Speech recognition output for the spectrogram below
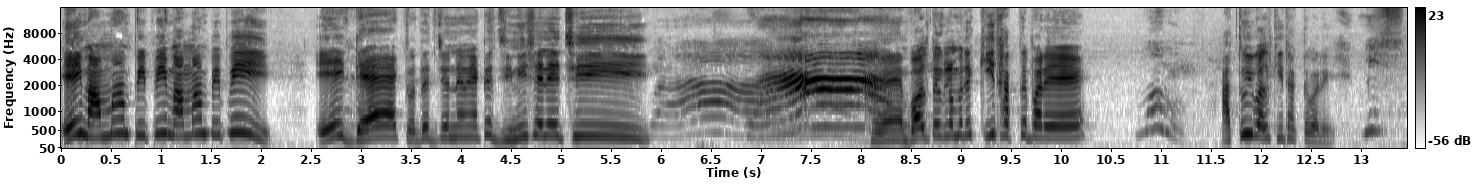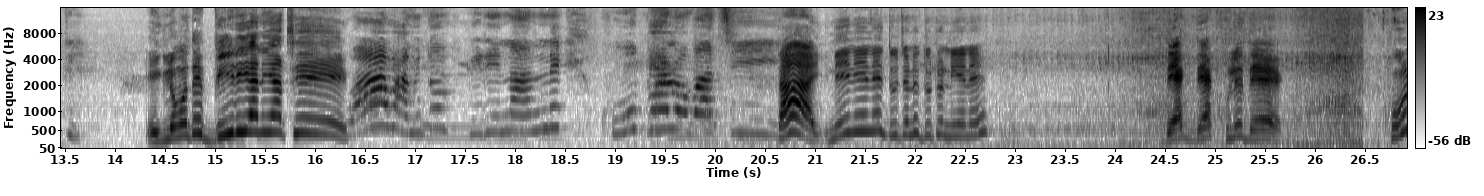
এই মাম্মাম পিপি মাম্মাম পিপি। এই দেখ তোদের জন্য আমি একটা জিনিস এনেছি। হ্যাঁ বল তো এগুলোর মধ্যে কি থাকতে পারে? আর তুই বল কি থাকতে পারে? এগুলোর মধ্যে বিরিয়ানি আছে। তাই? নে নে নে দুজনে দুটো নিয়ে নে। দেখ দেখ খুলে দেখ। খুল।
